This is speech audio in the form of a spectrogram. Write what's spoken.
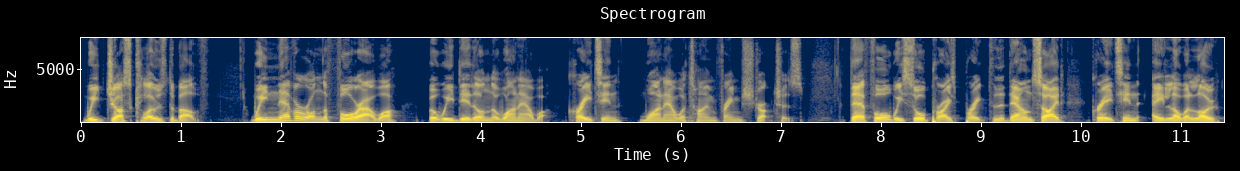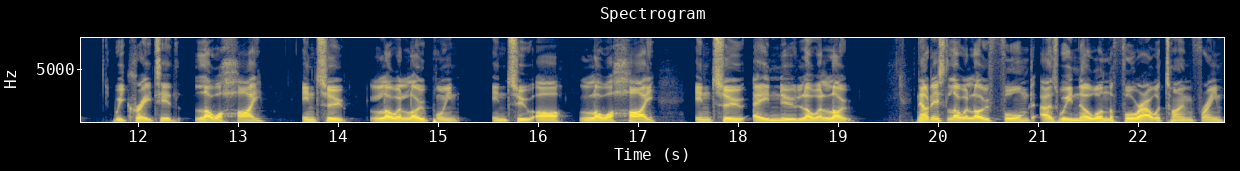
We just closed above. We never on the 4-hour, but we did on the 1-hour, creating 1-hour time frame structures. Therefore, we saw price break to the downside, creating a lower low. We created lower high into lower low point into our lower high into a new lower low. Now, this lower low formed, as we know, on the four hour time frame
